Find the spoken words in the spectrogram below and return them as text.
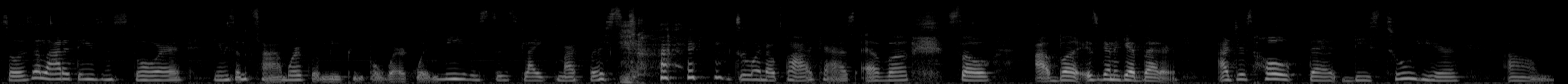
So there's a lot of things in store. Give me some time. Work with me, people. Work with me. This is like my first time doing a podcast ever. So, uh, but it's gonna get better. I just hope that these two here um,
